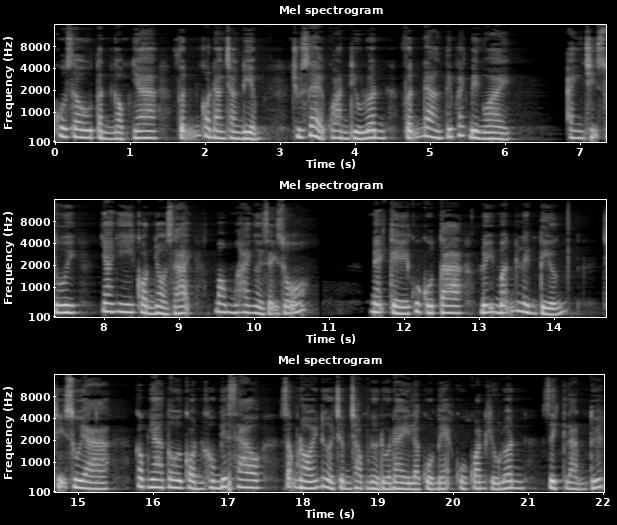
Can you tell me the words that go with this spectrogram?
Cô dâu Tần Ngọc Nha vẫn còn đang trang điểm, chú rể Quan Thiếu Luân vẫn đang tiếp khách bên ngoài. Anh chị xui, Nha Nhi còn nhỏ dại, mong hai người dạy dỗ. Mẹ kế của cô ta lụy mẫn lên tiếng. Chị xui à, Ngọc Nha tôi còn không biết sao, giọng nói nửa trầm trọng nửa đùa này là của mẹ của quan khiếu luân, dịch làn tuyết.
